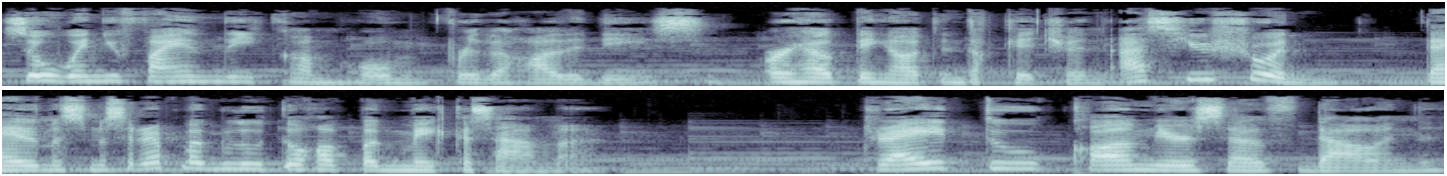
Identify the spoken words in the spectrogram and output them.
So when you finally come home for the holidays or helping out in the kitchen, as you should, Dahil mas masarap magluto kapag may kasama. Try to calm yourself down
